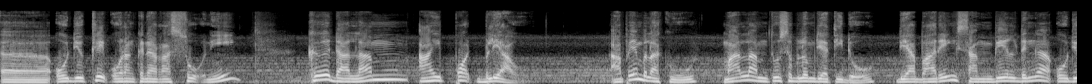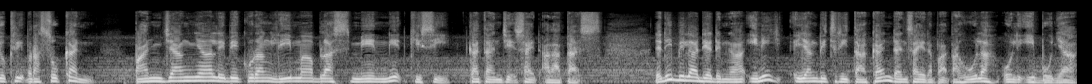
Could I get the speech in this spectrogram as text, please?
uh, audio clip orang kena rasuk ni ke dalam iPod beliau. Apa yang berlaku? Malam tu sebelum dia tidur, dia baring sambil dengar audio klip rasukan. Panjangnya lebih kurang 15 minit kisi, kata Encik Said Alatas. Jadi bila dia dengar, ini yang diceritakan dan saya dapat tahulah oleh ibunya.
